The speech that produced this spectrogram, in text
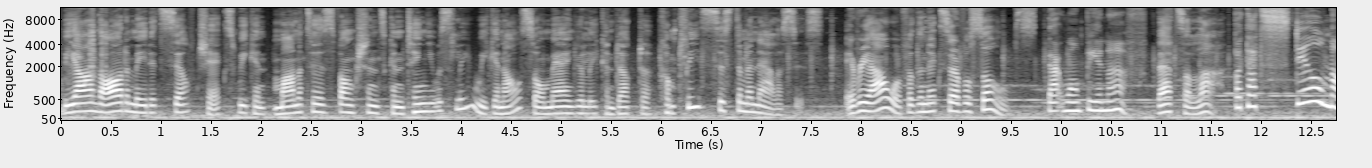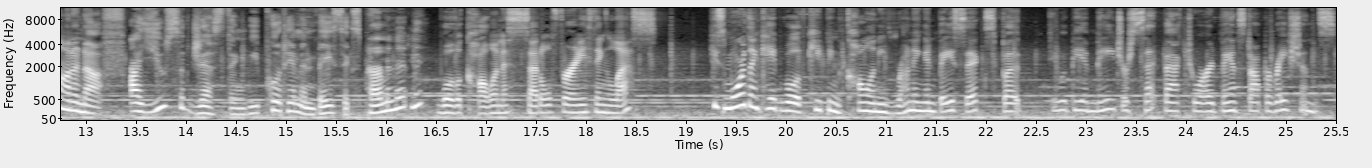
Beyond the automated self checks, we can monitor his functions continuously. We can also manually conduct a complete system analysis every hour for the next several sols. That won't be enough. That's a lot. But that's still not enough. Are you suggesting we put him in basics permanently? Will the colonists settle for anything less? He's more than capable of keeping the colony running in basics, but it would be a major setback to our advanced operations.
